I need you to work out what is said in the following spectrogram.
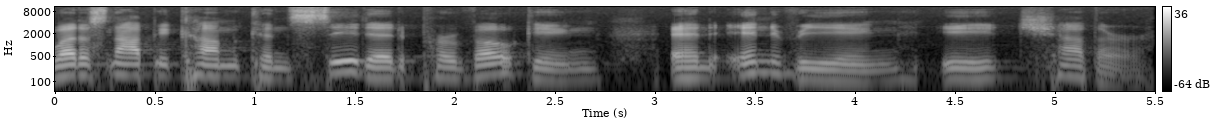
Let us not become conceited, provoking, and envying each other.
